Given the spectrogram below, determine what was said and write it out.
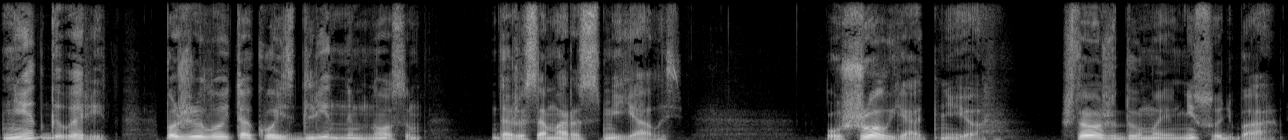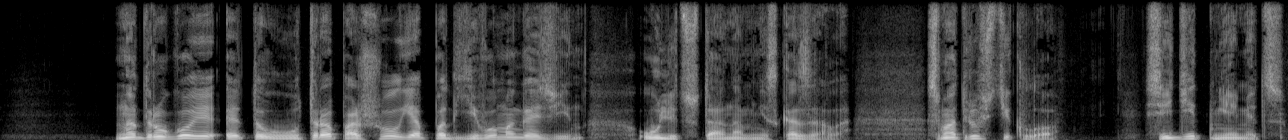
Нет, говорит, пожилой такой, с длинным носом. Даже сама рассмеялась. Ушел я от нее. Что ж, думаю, не судьба. На другое это утро пошел я под его магазин. Улицу-то она мне сказала. Смотрю в стекло. Сидит немец.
